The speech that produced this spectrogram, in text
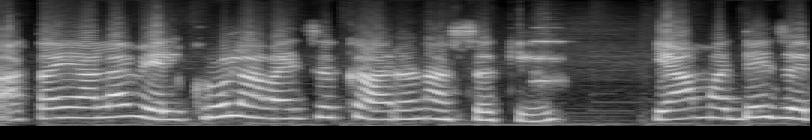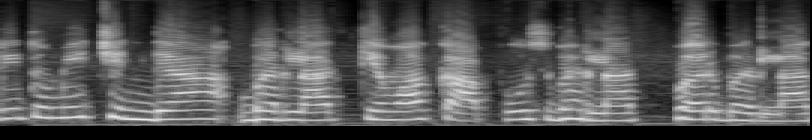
आता याला वेलक्रो लावायचं कारण असं की यामध्ये जरी तुम्ही चिंध्या भरलात किंवा कापूस भरलात फर भरलात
